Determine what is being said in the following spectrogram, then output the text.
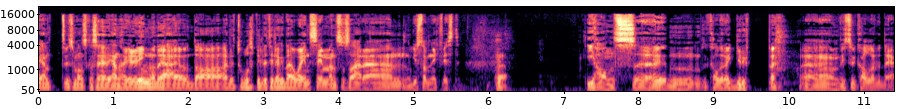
rent, hvis man skal se ren høyreving, og det er jo da er det to spillere i tillegg. Det er Wayne Simmons, og så er det mm, Gustav Nyquist. Ja. I hans eh, kaller det gruppe, eh, hvis vi kaller det det.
